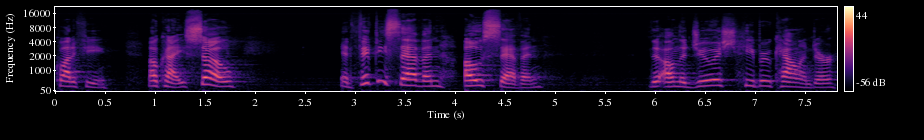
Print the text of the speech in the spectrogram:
Quite a few. Okay, so in 5707, the, on the Jewish Hebrew calendar,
